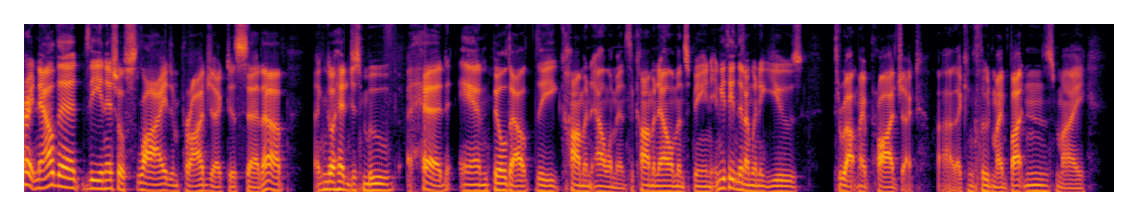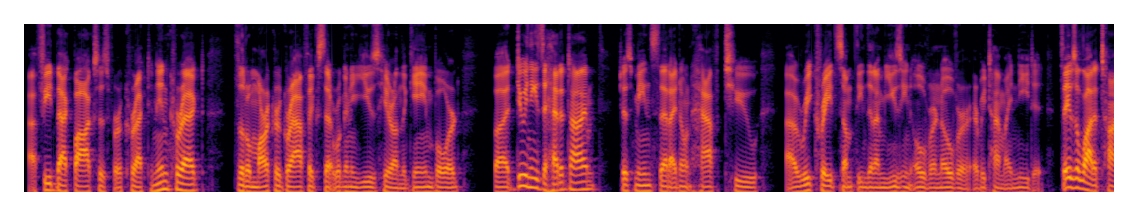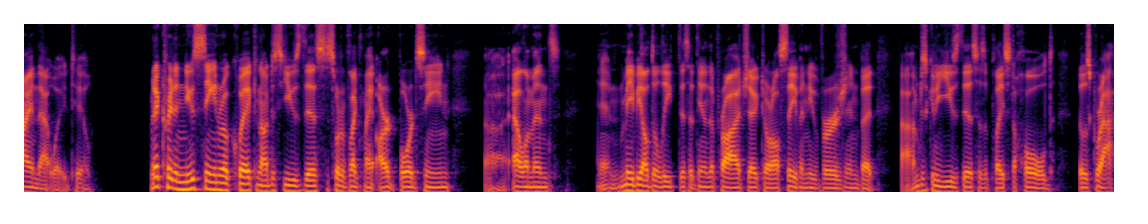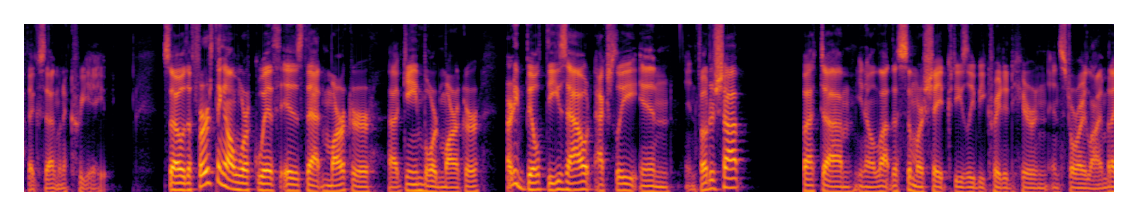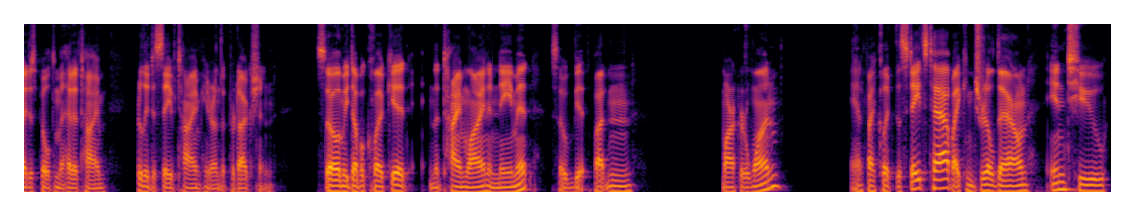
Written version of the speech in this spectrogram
All right, now that the initial slide and project is set up, I can go ahead and just move ahead and build out the common elements. The common elements being anything that I'm going to use throughout my project. Uh, that can include my buttons, my uh, feedback boxes for correct and incorrect, the little marker graphics that we're going to use here on the game board. But doing these ahead of time just means that I don't have to uh, recreate something that I'm using over and over every time I need it. Saves a lot of time that way too. I'm going to create a new scene real quick and I'll just use this as sort of like my artboard scene uh, element. And maybe I'll delete this at the end of the project or I'll save a new version, but uh, I'm just going to use this as a place to hold those graphics that I'm going to create. So the first thing I'll work with is that marker, uh, game board marker. I already built these out actually in, in Photoshop, but um, you know, a lot the similar shape could easily be created here in, in Storyline, but I just built them ahead of time really to save time here on the production. So let me double click it in the timeline and name it. So bit button marker one. And if I click the states tab, I can drill down into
